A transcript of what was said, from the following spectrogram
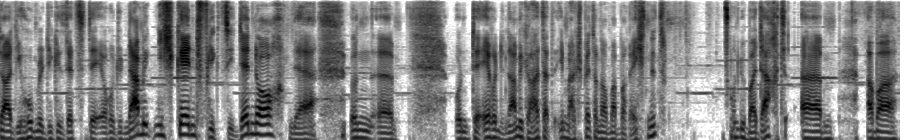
da die Hummel die Gesetze der Aerodynamik nicht kennt, fliegt sie dennoch. Ja. Und, äh, und der Aerodynamiker hat das eben halt später nochmal berechnet und überdacht. Ähm, aber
